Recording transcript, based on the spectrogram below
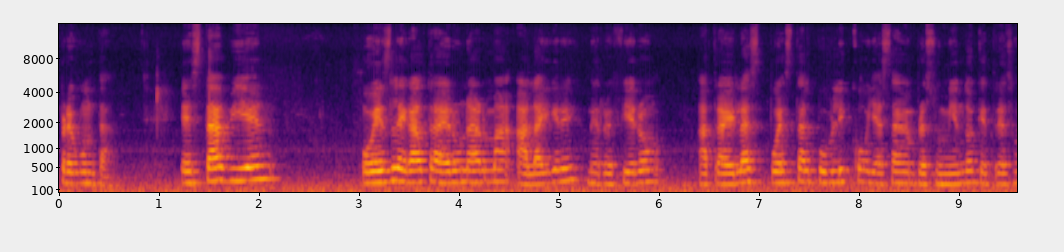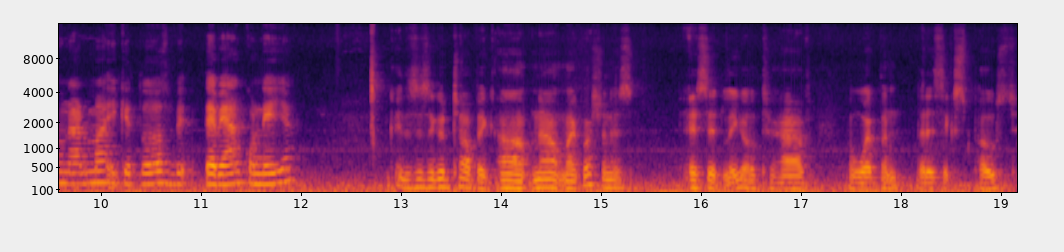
Pregunta, ¿está bien o es legal traer un arma al aire? Me refiero a traerla expuesta al público, ya saben, presumiendo que traes un arma y que todos te vean con ella. Okay, this is a good topic. Uh, now, my question is Is it legal to have a weapon that is exposed?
